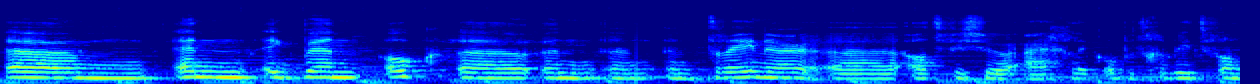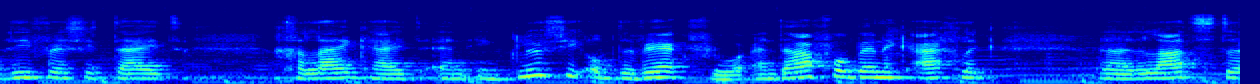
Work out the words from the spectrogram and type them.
Ehm, en ik ben ook een, een, een trainer, eh, adviseur eigenlijk op het gebied van diversiteit, gelijkheid en inclusie op de werkvloer. En daarvoor ben ik eigenlijk de laatste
